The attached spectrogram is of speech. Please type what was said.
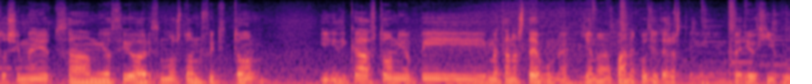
Αυτό σημαίνει ότι θα μειωθεί ο αριθμός των φοιτητών, ειδικά αυτών οι οποίοι μεταναστεύουν για να πάνε κοντύτερα στην περιοχή που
